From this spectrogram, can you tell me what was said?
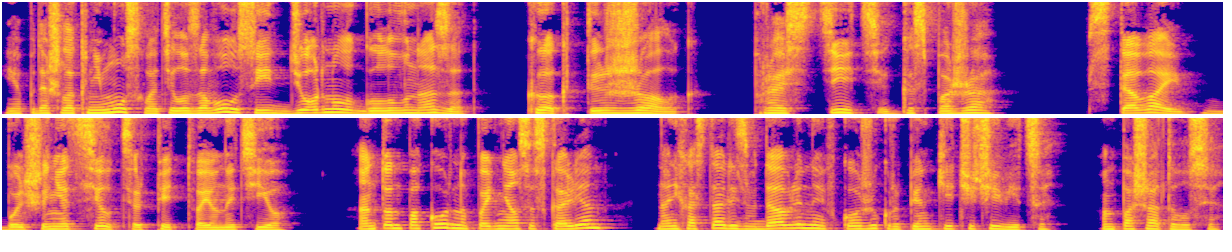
Я подошла к нему, схватила за волосы и дернула голову назад. «Как ты жалок!» «Простите, госпожа!» «Вставай, больше нет сил терпеть твое нытье!» Антон покорно поднялся с колен, на них остались вдавленные в кожу крупинки чечевицы. Он пошатывался.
